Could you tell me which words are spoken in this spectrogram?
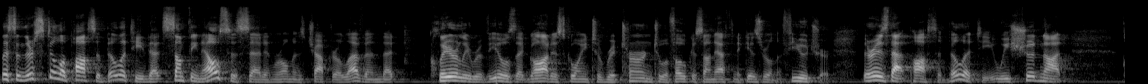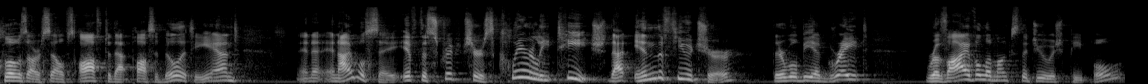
listen, there's still a possibility that something else is said in Romans chapter 11 that clearly reveals that God is going to return to a focus on ethnic Israel in the future. There is that possibility. We should not close ourselves off to that possibility. And and, and I will say, if the scriptures clearly teach that in the future there will be a great revival amongst the Jewish people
